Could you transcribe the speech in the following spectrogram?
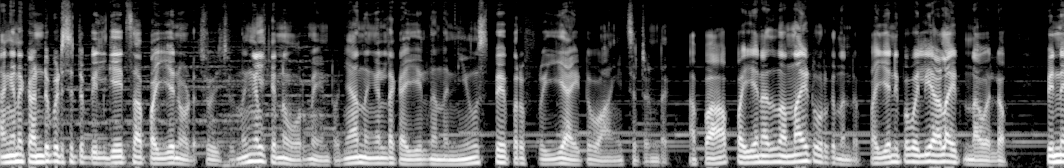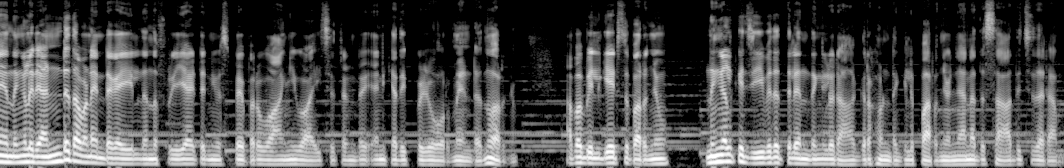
അങ്ങനെ കണ്ടുപിടിച്ചിട്ട് ബിൽഗേറ്റ്സ് ആ പയ്യനോട് ചോദിച്ചു നിങ്ങൾക്ക് എന്നെ ഓർമ്മയുണ്ടോ? ഞാൻ നിങ്ങളുടെ കയ്യിൽ നിന്ന് ന്യൂസ് പേപ്പർ ഫ്രീ ആയിട്ട് വാങ്ങിച്ചിട്ടുണ്ട്. അപ്പോൾ ആ പയ്യൻ അത് നന്നായിട്ട് ഓർക്കുന്നുണ്ട്. പയ്യൻ ഇപ്പൊ വലിയ ആളായിട്ടുണ്ടാവുമല്ലോ. പിന്നെ നിങ്ങൾ രണ്ട് തവണ എന്റെ കയ്യിൽ നിന്ന് ഫ്രീ ആയിട്ട് ന്യൂസ് പേപ്പർ വാങ്ങി വായിച്ചിട്ടുണ്ട്. എനിക്കത് ഇപ്പോഴും ഓർമ്മയുണ്ട് എന്ന് പറഞ്ഞു അപ്പോൾ ബിൽഗേറ്റ്സ് പറഞ്ഞു നിങ്ങൾക്ക് ജീവിതത്തിൽ എന്തെങ്കിലും ഒരു ആഗ്രഹം ഉണ്ടെങ്കിൽ പറഞ്ഞു. ഞാനത് സാധിച്ചു തരാം.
